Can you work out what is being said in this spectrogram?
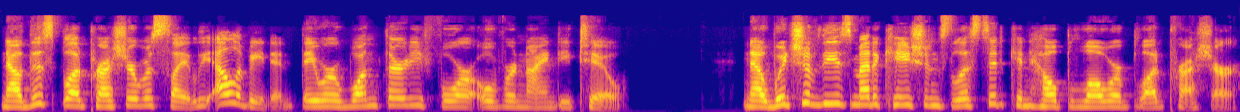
Now, this blood pressure was slightly elevated. They were 134 over 92. Now, which of these medications listed can help lower blood pressure?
